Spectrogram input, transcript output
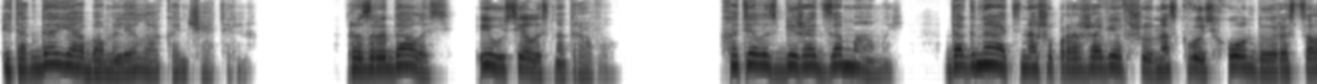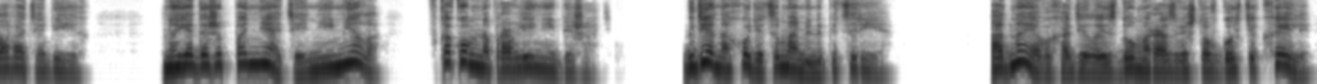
И тогда я обомлела окончательно. Разрыдалась и уселась на траву. Хотелось бежать за мамой, догнать нашу проржавевшую насквозь Хонду и расцеловать обеих. Но я даже понятия не имела, в каком направлении бежать. Где находится мамина пиццерия? Одна я выходила из дома разве что в гости к Хейли,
